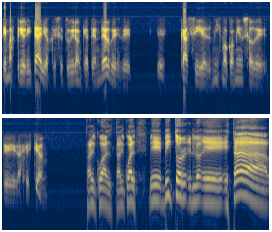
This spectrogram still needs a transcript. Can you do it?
temas prioritarios que se tuvieron que atender desde casi el mismo comienzo de, la gestión. Tal cual, tal cual. Eh, Víctor, eh, está,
